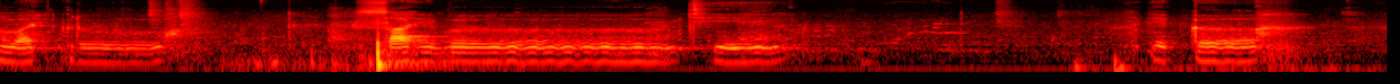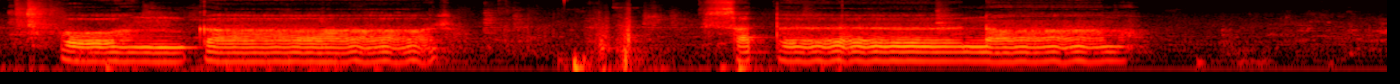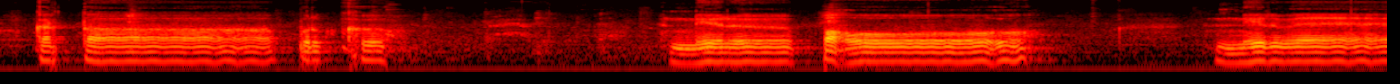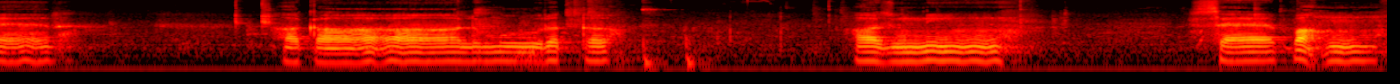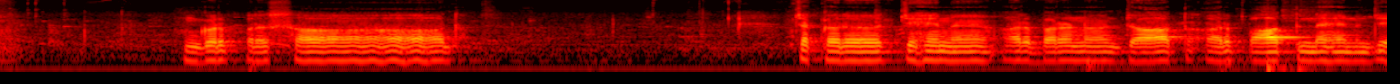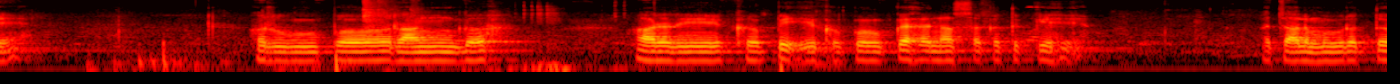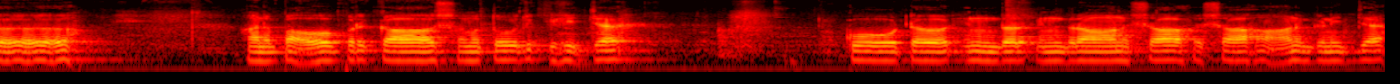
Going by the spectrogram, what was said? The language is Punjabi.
ਵਾਹਿਗੁਰੂ ਸਾਹਿਬ ਜੀ। ਇੱਕ ਓੰਕਾਰ ਸਤ ਨਾਮ ਕਰਤਾ पुरख निरपो निर्वैर अकाल मूरत आजुनी सैपहूँ गुरप्रसाद। ਪ੍ਰਸਾਦ ਚੱਕਰ ਚਿਹਨ ਅਰ ਬਰਨ ਜਾਤ ਅਰ ਪਾਤ ਨਹਿਨ ਜੇ। ਰੂਪ ਰੰਗ ਹਰ ਰੇਖ ਭੇਖ ਕੋ ਕਹਿ ਨ ਸਕਤ ਕੇ ਅਚਲ ਮੂਰਤ ਅਨਭਉ ਪ੍ਰਕਾਸ਼ ਸਮਤੋਜ ਕੀਜੈ। ਕੋਟ ਇੰਦਰ ਇੰਦਰਾਨ ਸ਼ਾਹ ਸ਼ਾਹਾਨ ਗਣੀਜੈ।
